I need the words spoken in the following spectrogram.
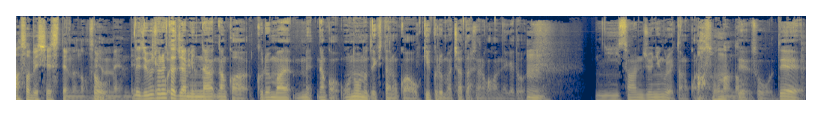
遊びシステムの。面々で。で、事務所の人たちはみんな、な、なんか、車、めなんか、おのおのできたのか、大きい車チャーターしたのかわかんないけど、うん。2、30人ぐらいいたのかな。あそうなんだで、そう。で、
